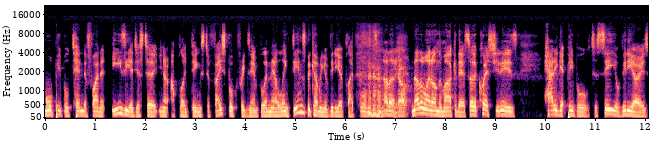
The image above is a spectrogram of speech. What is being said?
more people tend to find it easier just to you know upload things to Facebook, for example, and now LinkedIn's becoming a video platform. It's another yep. another one on the market there. So the question is, how do you get people to see your videos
